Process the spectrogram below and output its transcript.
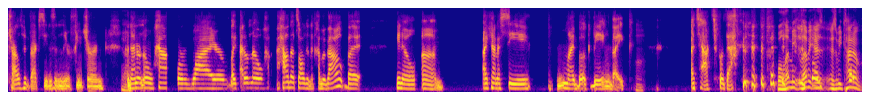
childhood vaccines in the near future. And, Yeah. and I don't know how or why, or like, I don't know how that's all going to come about, but, you know, um, I kind of see my book being like Mm. attacked for that. Well, let me let me as, as we kind of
